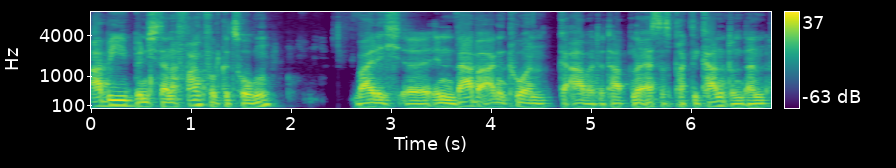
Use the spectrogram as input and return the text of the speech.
Abi bin ich dann nach Frankfurt gezogen, weil ich äh, in Werbeagenturen gearbeitet habe. Ne? Erst als Praktikant und dann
